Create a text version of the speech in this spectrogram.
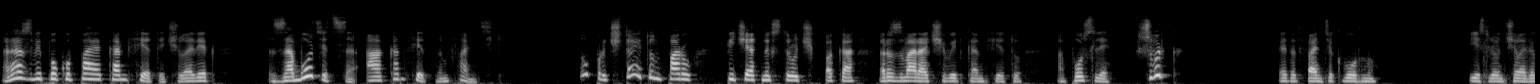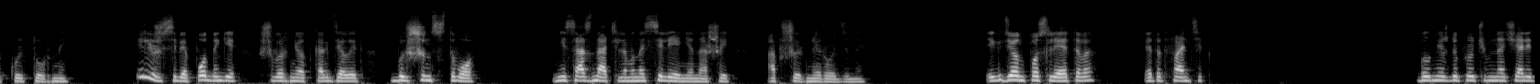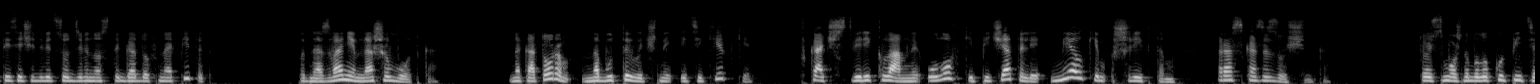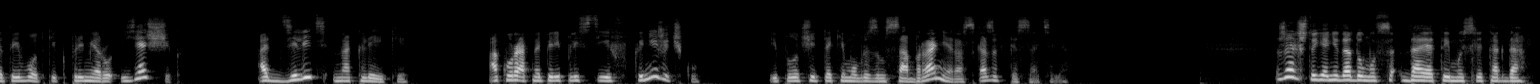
Разве, покупая конфеты, человек заботится о конфетном фантике? Ну, прочитает он пару печатных строчек, пока разворачивает конфету, а после — швырк! Этот фантик в урну, если он человек культурный, или же себе под ноги швырнет, как делает большинство несознательного населения нашей обширной родины. И где он после этого, этот фантик? Был, между прочим, в начале 1990-х годов напиток под названием «Наша водка», на котором на бутылочной этикетке в качестве рекламной уловки печатали мелким шрифтом рассказы Зощенко. То есть можно было купить этой водки, к примеру, ящик, отделить наклейки, аккуратно переплести их в книжечку и получить таким образом собрание рассказов писателя. Жаль, что я не додумался до этой мысли тогда.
